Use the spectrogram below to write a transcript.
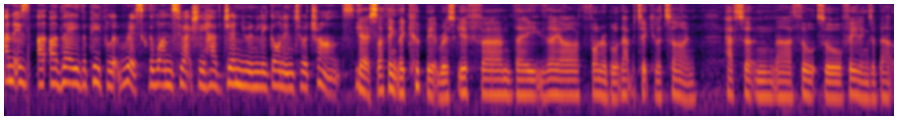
And is, are, they the people at risk, the ones who actually have genuinely gone into a trance? Yes, I think they could be at risk if um, they they are vulnerable at that particular time, have certain uh, thoughts or feelings about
